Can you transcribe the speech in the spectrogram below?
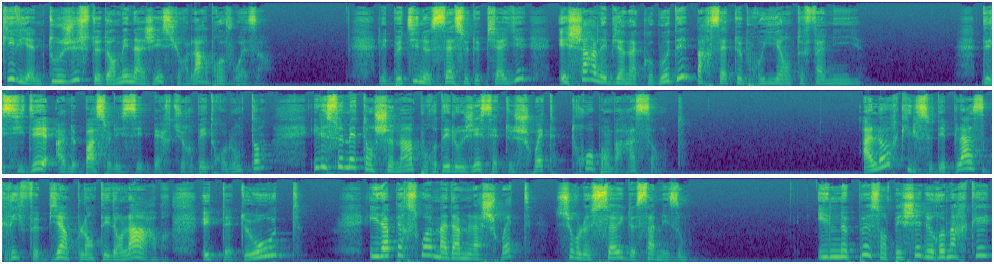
qui viennent tout juste d'emménager sur l'arbre voisin. Les petits ne cessent de piailler et Charles est bien accommodé par cette bruyante famille. Décidé à ne pas se laisser perturber trop longtemps, il se met en chemin pour déloger cette chouette trop embarrassante. Alors qu'il se déplace, griffes bien plantées dans l'arbre et tête haute, il aperçoit Madame la Chouette sur le seuil de sa maison. Il ne peut s'empêcher de remarquer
